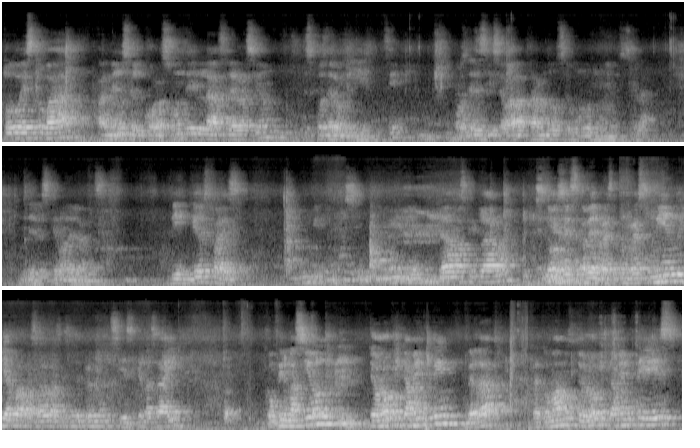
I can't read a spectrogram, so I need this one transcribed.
todo esto va, al menos el corazón de la celebración, después de la homilía. ¿sí? Pues, es decir, se va adaptando según los momentos del esquema de la misa. Bien, ¿qué les parece? ¿Queda más que claro? Entonces, a ver, resumiendo, ya para pasar a la sesión de preguntas, si es que las hay. Confirmación teológicamente, ¿verdad? Retomamos teológicamente es,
